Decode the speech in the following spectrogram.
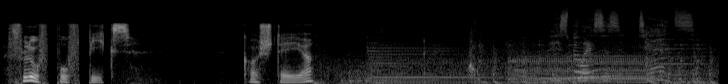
Fluff Puff Peaks kastélya. This place is intense.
